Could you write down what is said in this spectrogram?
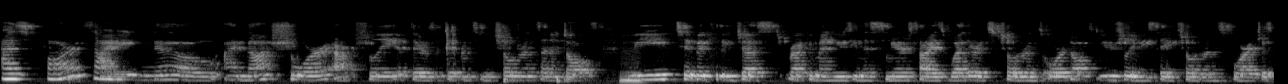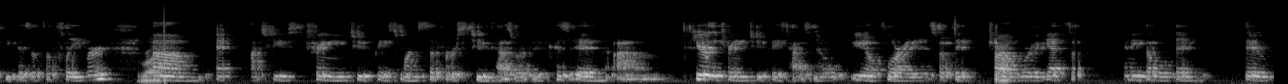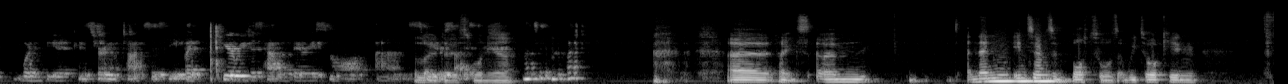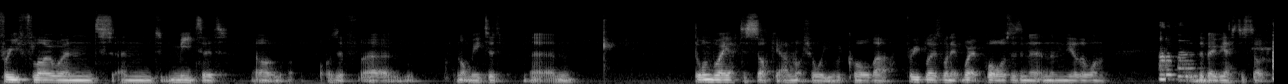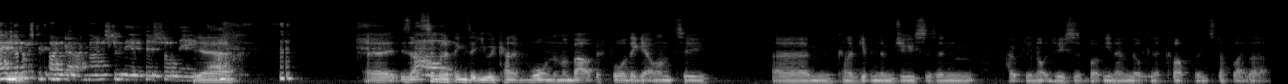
As far as I know, I'm not sure actually if there's a difference in children's and adults. Mm. We typically just recommend using the smear size, whether it's children's or adults. Usually we say children's for it just because of the flavor. Right. Um, and not to use training toothpaste once the first tooth has eroded, because in um, here the training toothpaste has no, you know, fluoride in it. So if the child were to get some, any whole thing, there wouldn't be a concern of toxicity. But here we just have a very small um, low dose size. one, yeah. uh, thanks. Um, and then in terms of bottles, are we talking free flow and and metered? Or was it uh, not metered? Um, the one where you have to suck it. I'm not sure what you would call that. Free flow is when it where it pours, isn't it? And then the other one, uh-huh. the baby has to suck. I know what you're talking about. I'm not sure the official name. Yeah. Uh, is that similar um, things that you would kind of warn them about before they get on to um, kind of giving them juices and hopefully not juices, but you know, milk in a cup and stuff like that?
